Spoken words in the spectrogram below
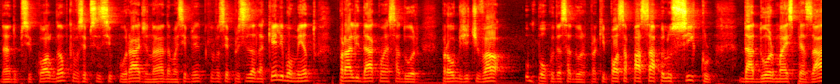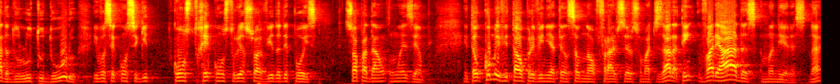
né, do psicólogo, não porque você precisa se curar de nada, mas simplesmente porque você precisa daquele momento para lidar com essa dor, para objetivar um pouco dessa dor, para que possa passar pelo ciclo da dor mais pesada, do luto duro, e você conseguir reconstruir a sua vida depois. Só para dar um, exemplo. Então, como evitar ou prevenir a tensão do naufrágio ser somatizada? Tem variadas maneiras, né?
